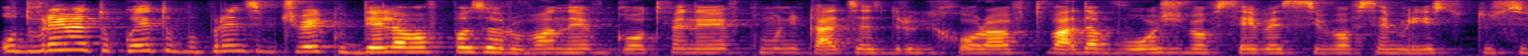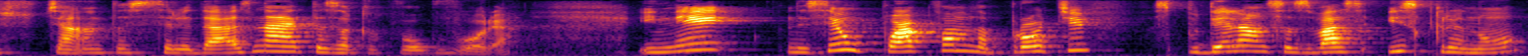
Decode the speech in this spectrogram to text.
От времето, което по принцип човек отделя в пазаруване, в готвене, в комуникация с други хора, в това да вложи в себе си, в семейството си, в социалната си среда. Знаете за какво говоря. И не, не се оплаквам, напротив, споделям с вас искрено,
